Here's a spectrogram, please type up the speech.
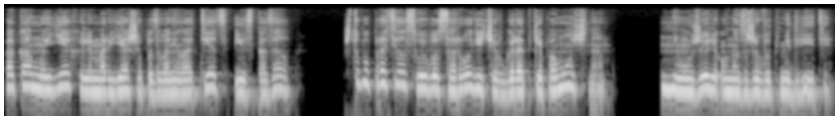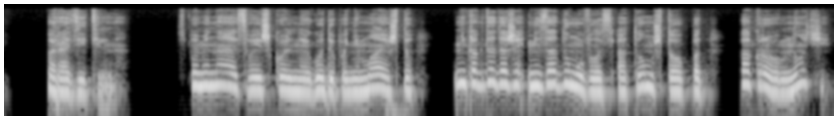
Пока мы ехали, Марьяше позвонил отец и сказал, что попросил своего сородича в городке помочь нам. Неужели у нас живут медведи? Поразительно. Вспоминая свои школьные годы, понимаю, что никогда даже не задумывалась о том, что под покровом ночи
